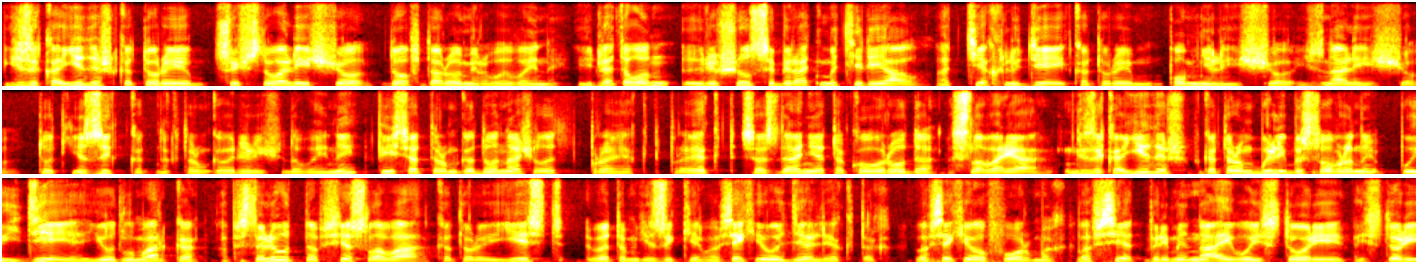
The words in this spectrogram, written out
языка идыш, которые существовали еще до Второй мировой войны. И для этого он решил собирать материал от тех людей, которые помнили еще и знали еще тот язык, на котором говорили еще до войны. В 1952 году начал этот проект. Проект создания такого рода словаря языка идыш, в котором были бы собраны, по идее Юдлмарка, абсолютно все слова, которые есть в этом языке, во всех его диалектах, во всех его формах, во все времена его истории. История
